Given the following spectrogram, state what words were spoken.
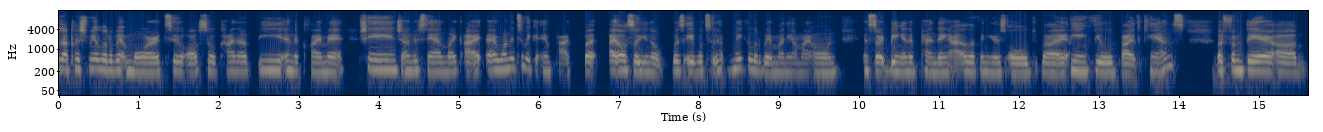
that pushed me a little bit more to also kind of be in the climate change, understand like I, I wanted to make an impact, but I also, you know, was able to make a little bit of money on my own and start being independent at 11 years old by being fueled by the cans. But from there, um,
